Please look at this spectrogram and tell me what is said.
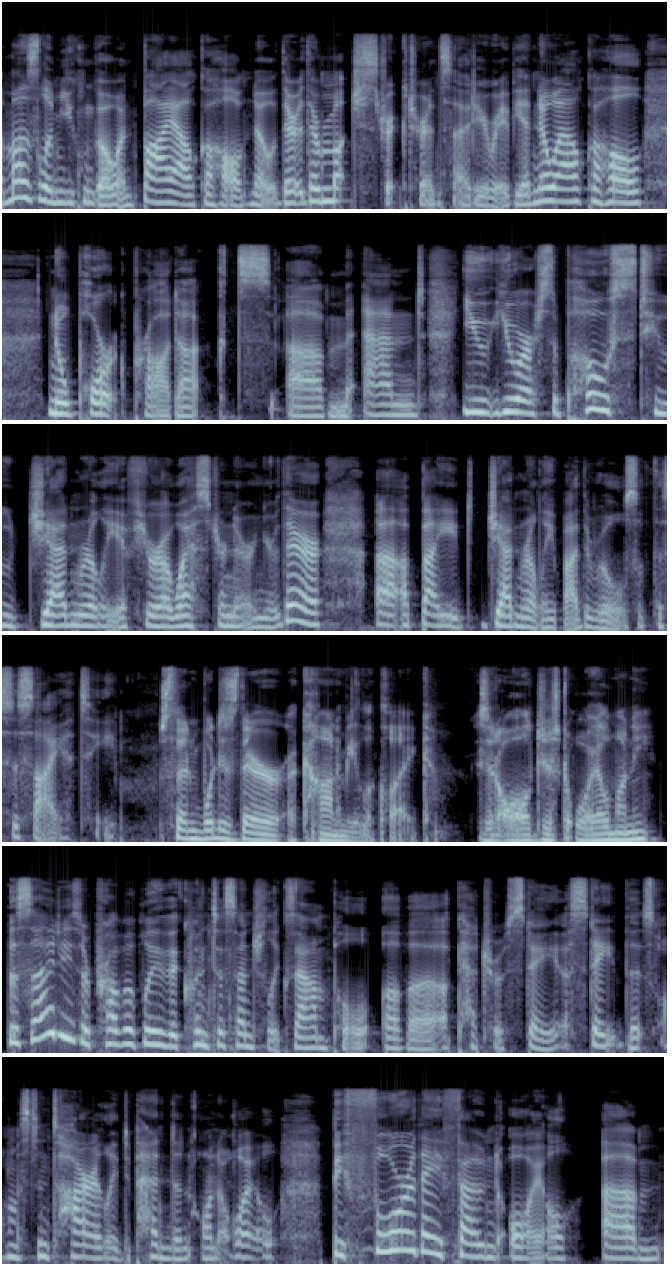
a Muslim, you can go and buy alcohol. No, they're, they're much stricter in Saudi Arabia. No alcohol, no pork products. Um, and you, you are supposed to generally, if you're a Westerner and you're there, uh, abide generally by the rules of the society. So then, what does their economy look like? Is it all just oil money? The Saudis are probably the quintessential example of a, a petro state, a state that's almost entirely dependent on oil. Before they found oil, um,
